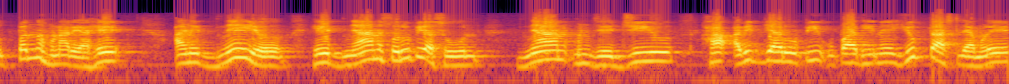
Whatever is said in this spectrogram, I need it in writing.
उत्पन्न होणारे आहे आणि ज्ञेय हे ज्ञान स्वरूपी असून ज्ञान म्हणजे जीव हा अविद्यारूपी उपाधीने युक्त असल्यामुळे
